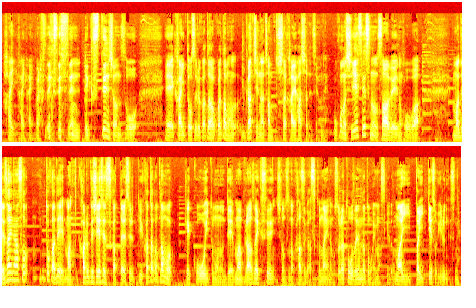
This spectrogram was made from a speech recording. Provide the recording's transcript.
はいはいはい。 browser ex-extensions を、えー、回答する方は、これ多分ガチなちゃんとした開発者ですよね。ここの CSS のサーベイの方は、まあ、デザイナーとかで、まあ、軽く CSS 使ったりするっていう方々も結構多いと思うので、まあ、 browser extensions の数が少ないのも、それは当然だと思いますけど、まあ、いっぱい一定数いるんですね。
